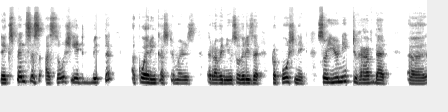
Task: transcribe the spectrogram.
the expenses associated with the acquiring customers, revenue. So there is a proportionate. So you need to have that uh,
